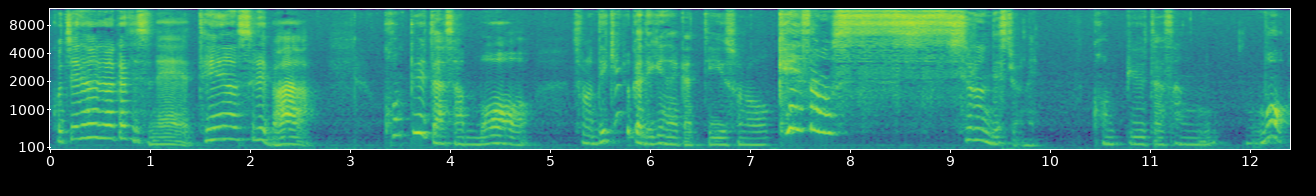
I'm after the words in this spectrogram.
こちら側がですね提案すればコンピューターさんもそのできるかできないかっていうその計算をするんですよね。コンピューターさんも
